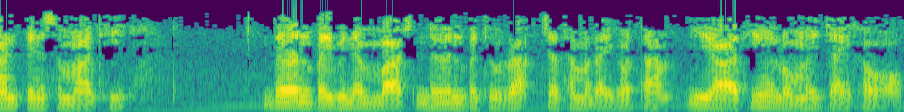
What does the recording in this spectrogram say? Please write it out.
านเป็นสมาธิ เดินไปวินาบาตเดินไปธุระจะทำอะไรก็ตาม อย่าทิ้งลมให้ใจเข้าออก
